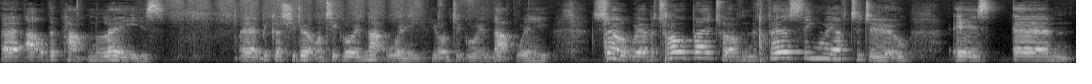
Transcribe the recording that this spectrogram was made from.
uh, how the pattern lays uh, because you don't want it going that way. You want it going that way. So we have a 12 by 12 and the first thing we have to do is um,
